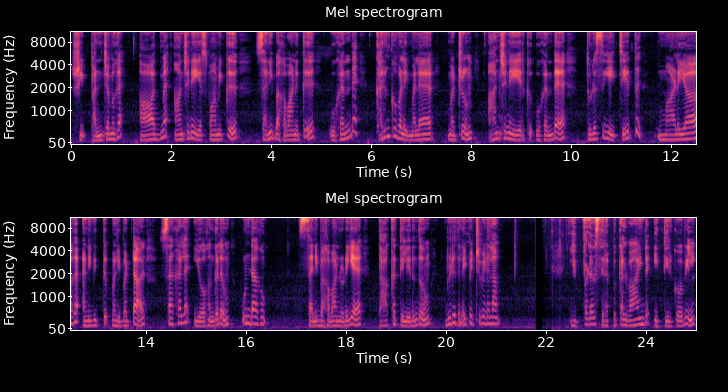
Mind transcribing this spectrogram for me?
ஸ்ரீ பஞ்சமுக ஆத்ம ஆஞ்சநேய சுவாமிக்கு சனி பகவானுக்கு உகந்த கருங்குவளை மலர் மற்றும் ஆஞ்சநேயருக்கு உகந்த துளசியை சேர்த்து மாலையாக அணிவித்து வழிபட்டால் சகல யோகங்களும் உண்டாகும். சனி பகவானுடைய தாக்கத்திலிருந்தும் விடுதலை பெற்றுவிடலாம். இவ்வளவு சிறப்புகள் வாய்ந்த இத்திருக்கோவில்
